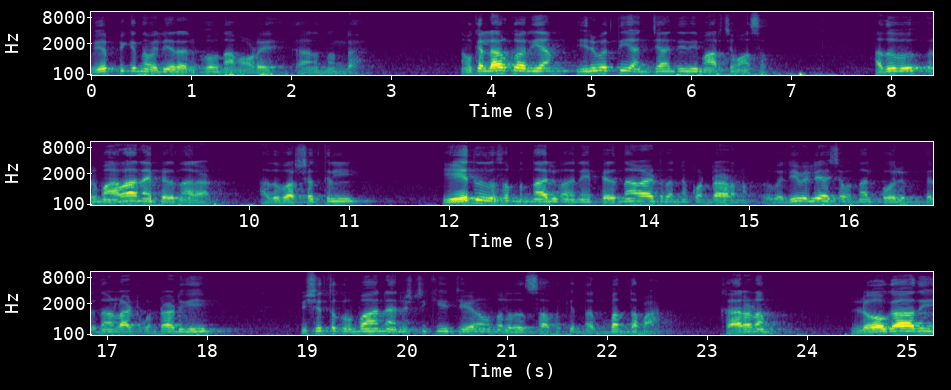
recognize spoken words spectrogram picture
ഉയർപ്പിക്കുന്ന വലിയൊരു അനുഭവം നാം അവിടെ കാണുന്നുണ്ട്. നമുക്കെല്ലാവർക്കും അറിയാം ഇരുപത്തി അഞ്ചാം തീയതി മാർച്ച് മാസം. അത് ഒരു മാറാനായ പെരുന്നാളാണ്. അത് വർഷത്തിൽ ഏത് ദിവസം വന്നാലും അതിനെ പെരുന്നാളായിട്ട് തന്നെ കൊണ്ടാടണം. അത് വലിയ വെള്ളിയാഴ്ച വന്നാൽ പോലും പെരുന്നാളായിട്ട് കൊണ്ടാടുകയും വിശുദ്ധ കുർബാന അനുഷ്ഠിക്കുകയും ചെയ്യണമെന്നുള്ളത് സഭയ്ക്ക് നിർബന്ധമാണ്. കാരണം ലോകാദി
